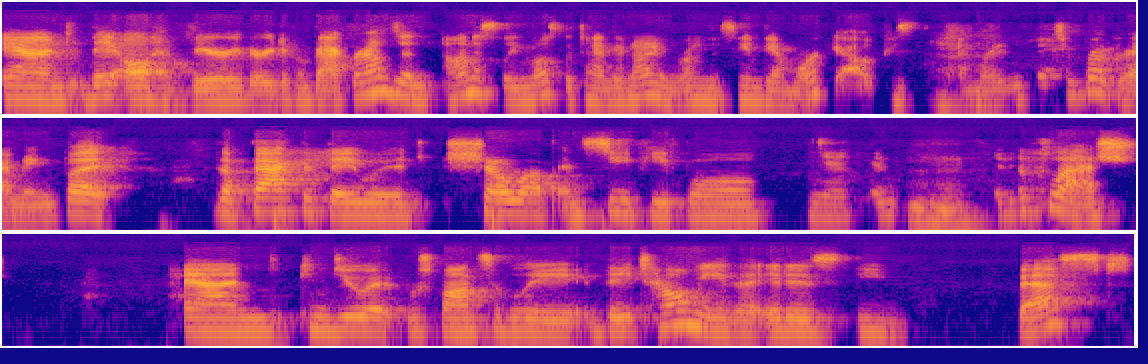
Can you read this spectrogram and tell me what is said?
and they all have very, very different backgrounds. And honestly, most of the time they're not even running the same damn workout because I'm writing some programming. But the fact that they would show up and see people Mhm. in the flesh and can do it responsibly they tell me that it is the best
